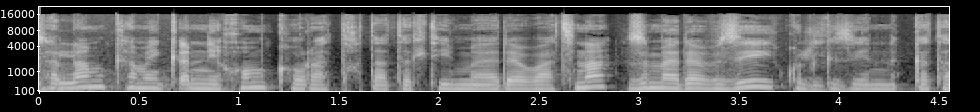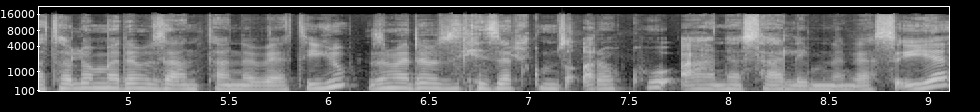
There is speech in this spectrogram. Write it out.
ሰላም ከመይ ቀኒኹም ክቡራት ተኸታተልቲ መደባትና እዚ መደብ እዚ ኩል ግዜ እንከታተሎ መደብ ዛንታ ነብያት እዩ እዚ መደብ እዚ ሒዘልኩም ዝቐረብኩ ኣነ ሳሌም ነጋሲ እየ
